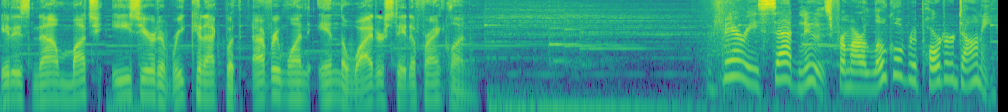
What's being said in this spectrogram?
It is now much easier to reconnect with everyone in the wider state of Franklin. Very sad news from our local reporter Donnie.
